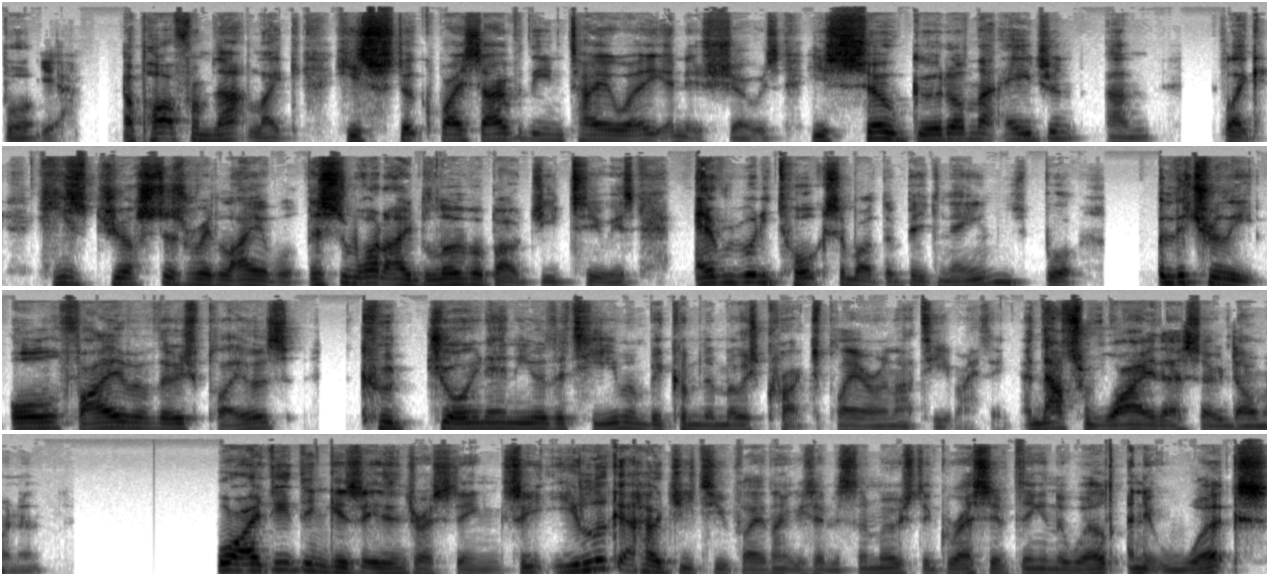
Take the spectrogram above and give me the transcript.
But Yeah. apart from that, like he's stuck by Cypher the entire way, and it shows. He's so good on that agent, and like he's just as reliable. This is what I'd love about G two is everybody talks about the big names, but literally all five of those players could join any other team and become the most cracked player on that team. I think, and that's why they're so dominant. What I do think is, is interesting. So you look at how G2 play, like you said, it's the most aggressive thing in the world, and it works.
